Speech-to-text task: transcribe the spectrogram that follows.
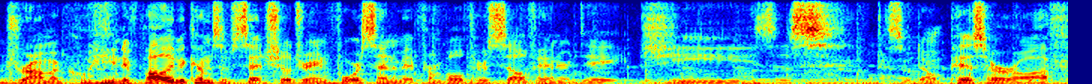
Drama queen. If Polly becomes upset, she'll drain four sentiment from both herself and her date. Jesus. So don't piss her off.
